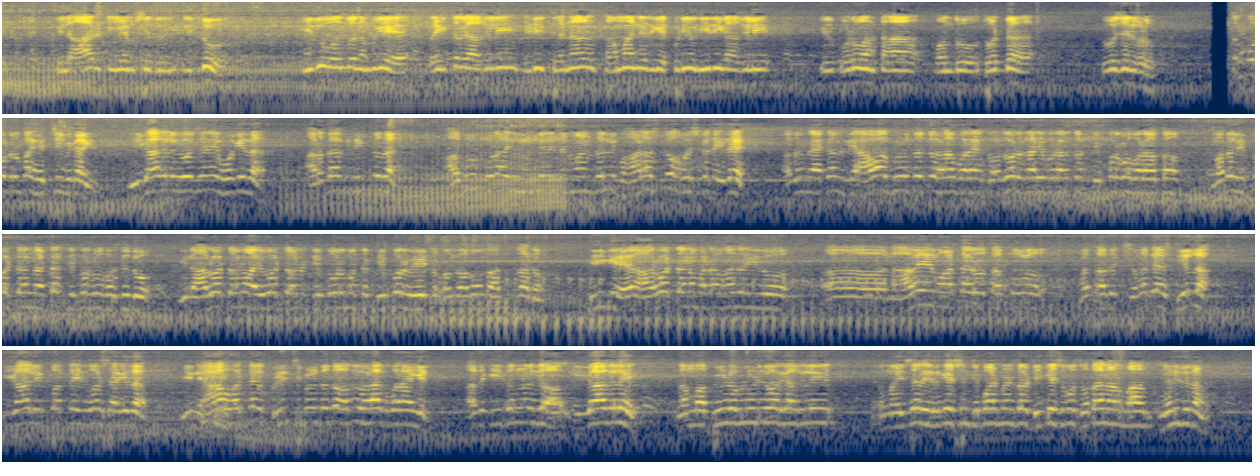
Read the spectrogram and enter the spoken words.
ಇಲ್ಲಿ ಆರು ಟಿ ಎಂ ಸಿದು ಇದ್ದು, ಇದು ಒಂದು ನಮಗೆ ರೈತರಿಗಾಗಲಿ, ಇಡೀ ಜನ ಸಾಮಾನ್ಯರಿಗೆ ಕುಡಿಯುವ ನೀರಿಗಾಗಲಿ, ಇದು ಕೊಡುವಂತಹ ಒಂದು ದೊಡ್ಡ ಯೋಜನೆಗಳು. ಕೋಟಿ ರೂಪಾಯಿ ಹೆಚ್ಚಿಬೇಕಾಗಿದೆ ಈಗಾಗಲೇ ಯೋಜನೆ ಹೋಗಿದ. ಅರ್ಧಕ್ಕೆ ನಿಂತದ. ಅದು ಕೂಡ ಈ ಮುಂದಿನ ಜನ್ಮಾನದಲ್ಲಿ ಬಹಳಷ್ಟು ಅವಶ್ಯಕತೆ ಇದೆ. ಅದನ್ನ ಯಾಕಂದ್ರೆ ಯಾವಾಗ ಬೀಳುತ್ತೋ ಹಣ ಬರ, ದೊಡ್ಡ ದೊಡ್ಡ ಗಾಡಿ ಬರತ್ತೋ ಟಿಪ್ಪರ್ಗಳು ಬರತ್ತೋ ಮೊದಲು ಇಪ್ಪತ್ತು ಟನ್ ಅಟ್ಟ ಟಿಪ್ಪರ್ಗಳು ಬರ್ತಿದ್ವು. ಈ ನಲ್ವತ್ತು ಟನ್ ಐವತ್ತು ಟನ್ ಟಿಪ್ಪರ್ ಮತ್ತು ಟಿಪ್ಪರ್ ವೇಟ್ ಒಂದು ಅದೊಂದು ಹತ್ತು ಟನ್ ಹೀಗೆ ಅರವತ್ತು ಟನ್ ಮಟ ಬಂದ್ರೆ ಇದು ನಾವೇ ಮಾಡ್ತಾ ಇರೋ ತಪ್ಪುಗಳು ಮತ್ತು ಅದಕ್ಕೆ ಕ್ಷಮತೆ ಅಷ್ಟಿಲ್ಲ. ಈಗಾಗಲೇ ಇಪ್ಪತ್ತೈದು ವರ್ಷ ಆಗಿದೆ. ಇನ್ನು ಯಾವ ಹೊತ್ತಾಗ ಬ್ರಿಡ್ಜ್ ಬೀಳ್ತದೋ ಅದು ಹೇಳಕ್ಕೆ ಬರಂಗಿಲ್ಲ. ಅದಕ್ಕೆ ಇದನ್ನು ಈಗ- ಈಗಾಗಲೇ ನಮ್ಮ P W D Mysuru irrigation department D K ಸ್ವತಃ ನಾನು ಹೇಳಿದ್ದೀನಿ ನಾನು.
